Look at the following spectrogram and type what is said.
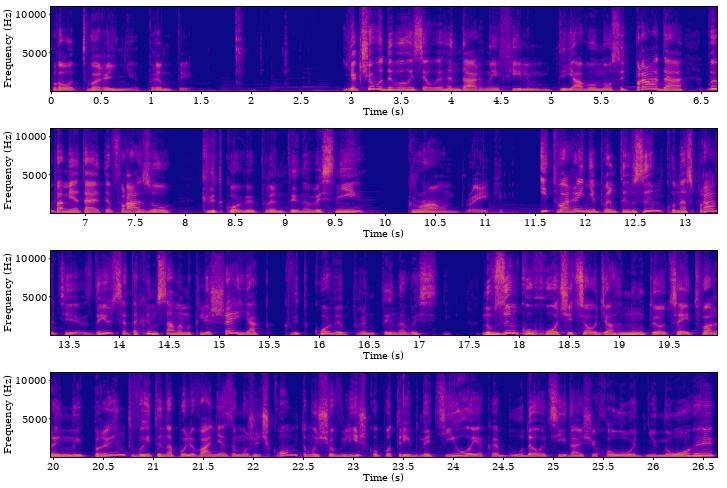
про тваринні принти. Якщо ви дивилися легендарний фільм Диявол носить Прада, ви пам'ятаєте фразу квіткові принти навесні groundbreaking. І тваринні принти взимку насправді здаються таким самим кліше, як квіткові принти навесні. Ну, взимку хочеться одягнути оцей тваринний принт, вийти на полювання за мужичком, тому що в ліжку потрібне тіло, яке буде оці наші холодні ноги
